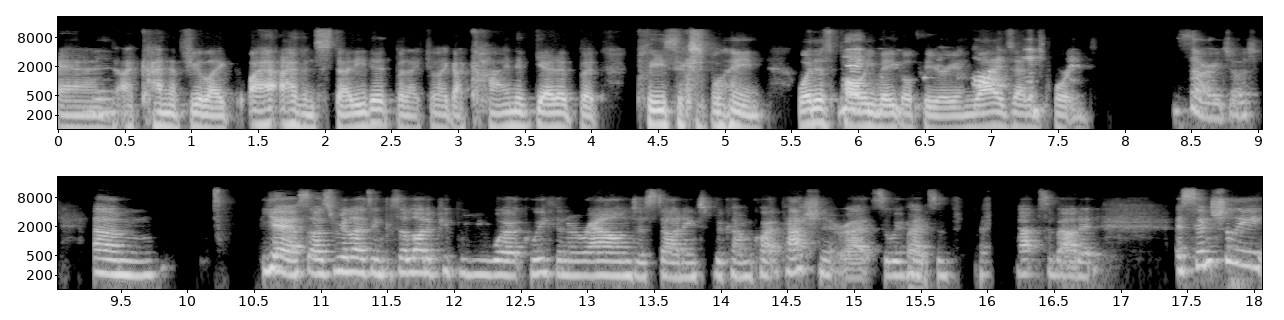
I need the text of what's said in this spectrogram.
and yeah. i kind of feel like I, I, haven't studied it but i feel like i kind of get it but please explain what is polyvagal yeah. theory and why is that important sorry josh um, yes i was realizing because a lot of people you work with and around are starting to become quite passionate right so we've right. had some chats about it essentially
